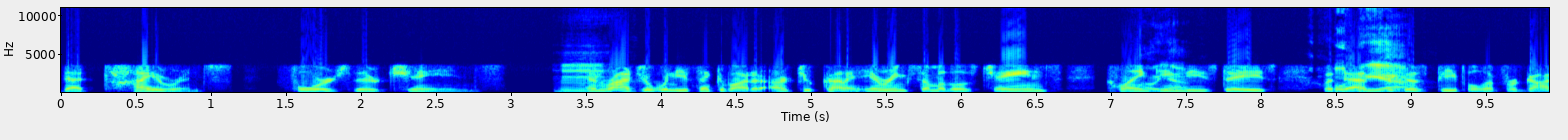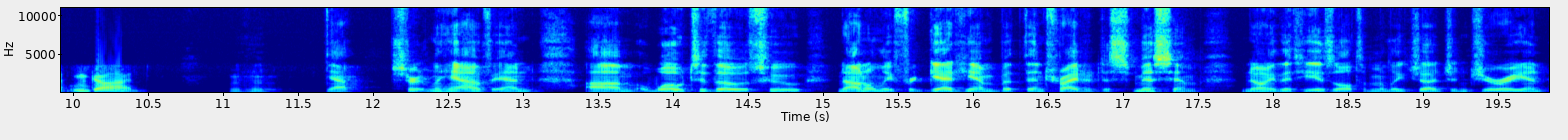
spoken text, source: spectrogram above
that tyrants forge their chains. Mm. And Roger, when you think about it, aren't you kind of hearing some of those chains clanking oh, yeah. these days? But oh, that's yeah. because people have forgotten God. Mm-hmm. Yeah, certainly have. And um, woe to those who not only forget him, but then try to dismiss him, knowing that he is ultimately judge and jury. And,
